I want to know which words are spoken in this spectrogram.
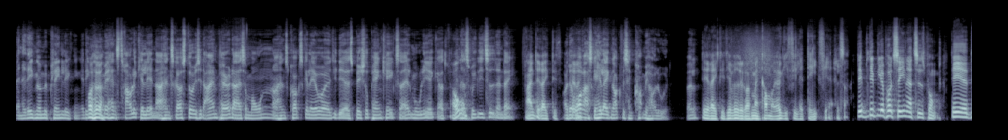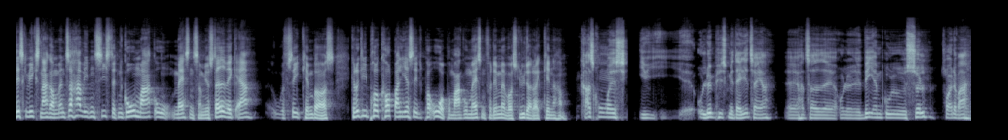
Men er det ikke noget med planlægning? Er det ikke noget med hans travle kalender? Han skal også stå i sit egen paradise om morgenen, og hans kok skal lave øh, de der special pancakes og alt muligt, ikke? Og oh. han havde sgu ikke lige tid den dag. Nej, det er rigtigt. Og det, det overrasker rigtigt. heller ikke nok, hvis han kom i Hollywood. Vel? Det er rigtigt, jeg ved det godt, man kommer jo ikke i Philadelphia, altså. Det, det bliver på et senere tidspunkt. Det, det skal vi ikke snakke om, men så har vi den sidste, den gode Mark O. Madsen, som jo stadigvæk er UFC-kæmper også. Kan du ikke lige prøve kort bare lige at sætte et par ord på Marco Madsen for dem af vores lyttere, der ikke kender ham? Græskromerisk i, i øh, olympisk medaljetager, øh, har taget øh, VM-guld sølv, tror jeg det var.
